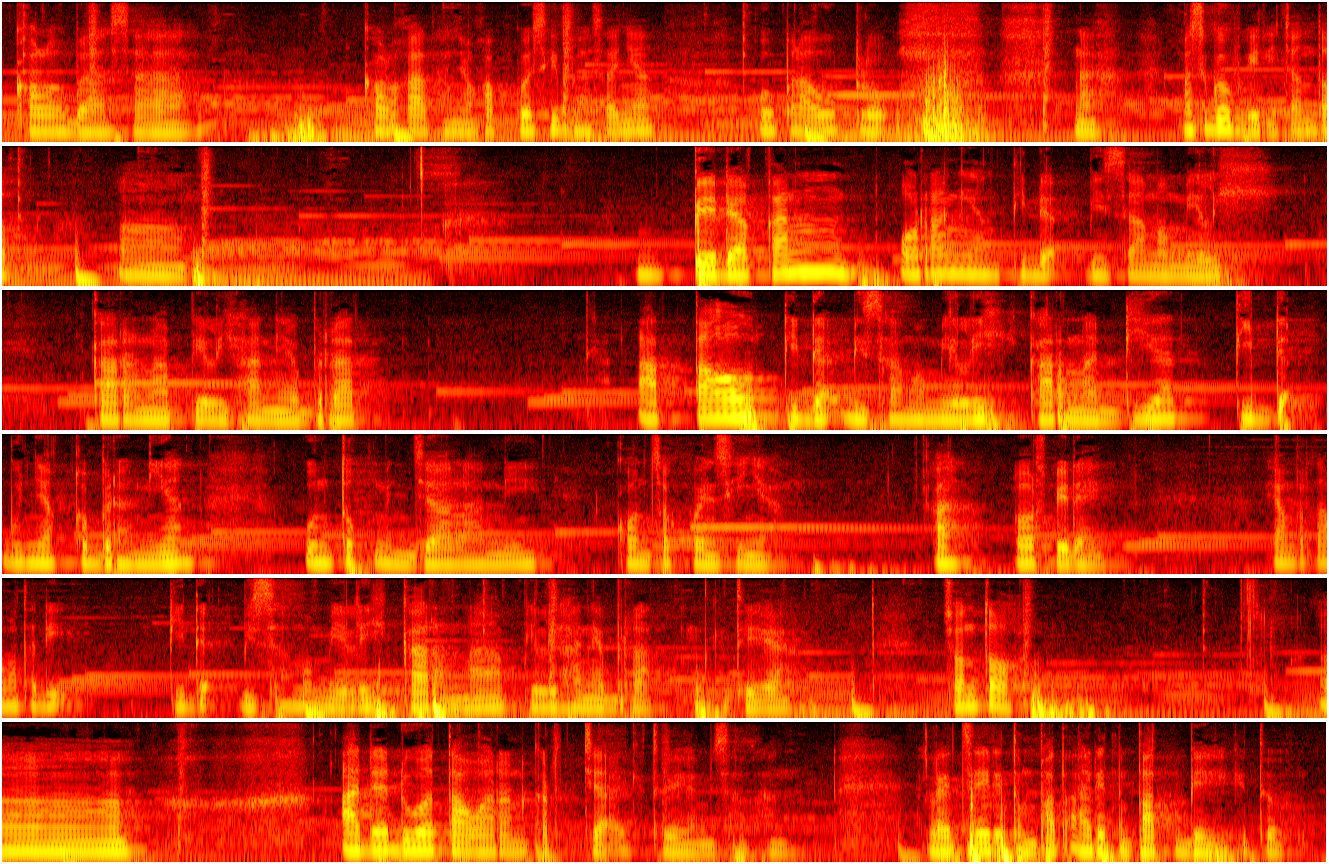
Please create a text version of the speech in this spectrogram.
Kalau bahasa kalau kata nyokap gue sih bahasanya upla uplu nah maksud gue begini contoh uh, bedakan orang yang tidak bisa memilih karena pilihannya berat atau tidak bisa memilih karena dia tidak punya keberanian untuk menjalani konsekuensinya. Ah, lo harus bedain. Yang pertama tadi tidak bisa memilih karena pilihannya berat gitu ya. Contoh uh, ada dua tawaran kerja gitu ya misalkan. Let's say di tempat A di tempat B gitu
